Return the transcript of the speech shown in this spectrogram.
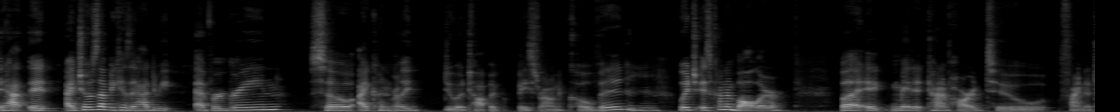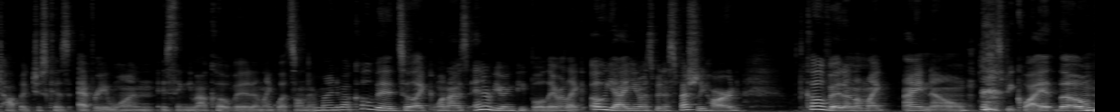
it had it i chose that because it had to be evergreen so i couldn't really do a topic based around covid Mm-hmm. which is kind of baller but it made it kind of hard to find a topic just because everyone is thinking about covid and like what's on their mind about covid so like when i was interviewing people they were like oh yeah you know it's been especially hard with covid and i'm like i know please be quiet though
